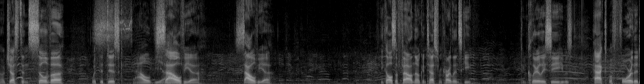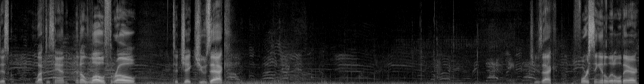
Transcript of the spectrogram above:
Now Justin Silva with the disc. Salvia. Salvia. Salvia. He calls a foul, no contest from Karlinski. You can clearly see he was hacked before the disc left his hand. Then a low throw to Jake Juzak. Juzak forcing it a little there.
